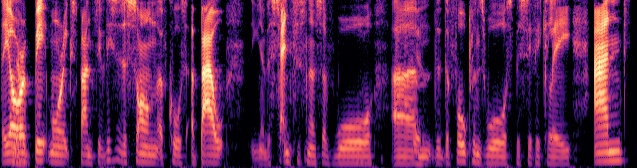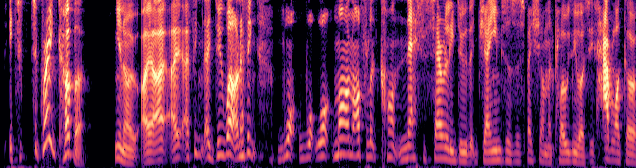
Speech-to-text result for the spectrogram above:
They are a bit more expansive. This is a song, of course, about you know the senselessness of war, um, the, the Falklands War specifically, and it's it's a great cover. You know, I, I I think they do well, and I think what what, what Martin Knopfler can't necessarily do that James does, especially on the closing verse, is have like a,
